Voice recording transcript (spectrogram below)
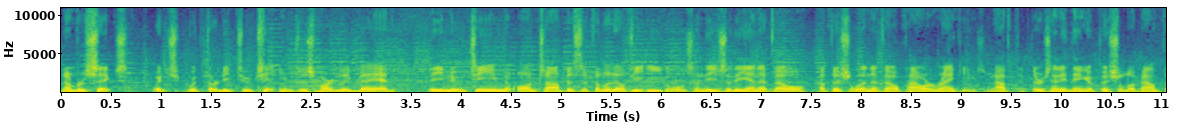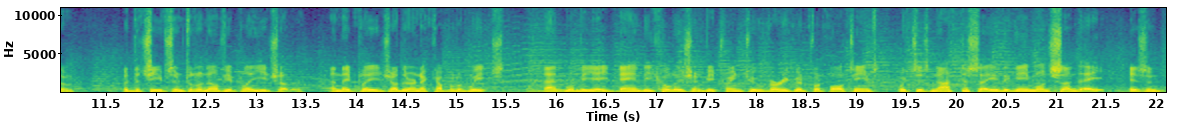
number six, which with 32 teams is hardly bad. The new team on top is the Philadelphia Eagles, and these are the NFL official NFL power rankings. Not that there's anything official about them, but the Chiefs and Philadelphia play each other, and they play each other in a couple of weeks. That will be a dandy collision between two very good football teams, which is not to say the game on Sunday isn't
